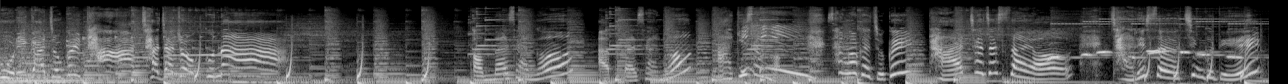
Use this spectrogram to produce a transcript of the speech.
우리 가족을 다 찾아줬구나! 엄마 상어, 아빠 상어, 아기 상어, 상어 가족을 다 찾았어요. 잘했어요, 친구들.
